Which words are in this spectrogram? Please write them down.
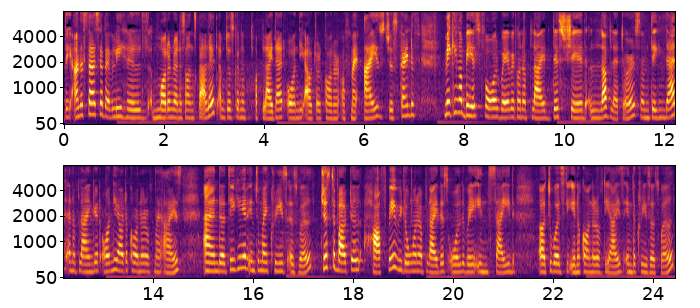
the Anastasia Beverly Hills Modern Renaissance palette, I'm just going to apply that on the outer corner of my eyes, just kind of making a base for where we're going to apply this shade Love Letter. So I'm taking that and applying it on the outer corner of my eyes and uh, taking it into my crease as well. Just about till halfway, we don't want to apply this all the way inside uh, towards the inner corner of the eyes in the crease as well.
